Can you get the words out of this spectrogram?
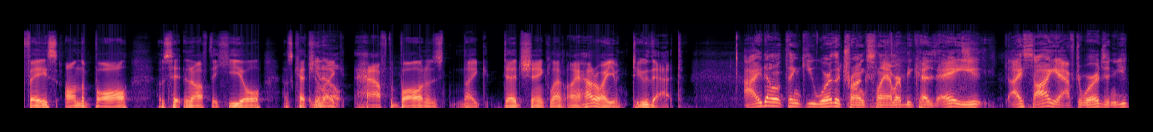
face on the ball. I was hitting it off the heel. I was catching You know- like half the ball and it was like dead shank left. Like, how do I even do that? I don't think you were the trunk slammer because a you I saw you afterwards and you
